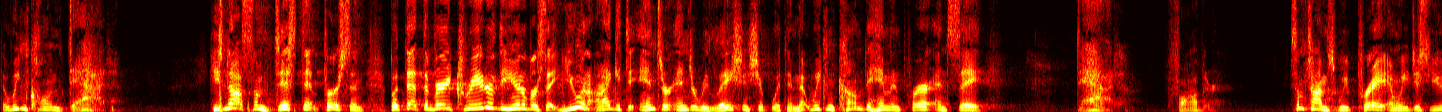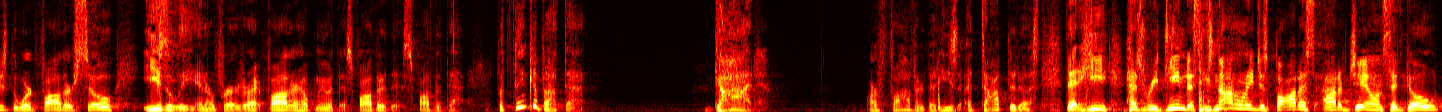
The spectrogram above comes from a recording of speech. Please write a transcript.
that we can call Him Dad. He's not some distant person, but that the very creator of the universe, that you and I get to enter into relationship with Him, that we can come to Him in prayer and say, Dad, Father. Sometimes we pray and we just use the word Father so easily in our prayers, right? Father, help me with this. Father, this. Father, that. But think about that. God, our Father, that He's adopted us, that He has redeemed us. He's not only just bought us out of jail and said, Go,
